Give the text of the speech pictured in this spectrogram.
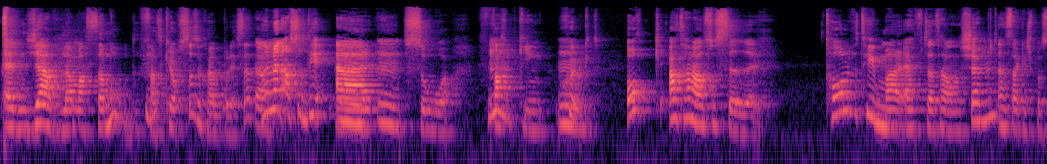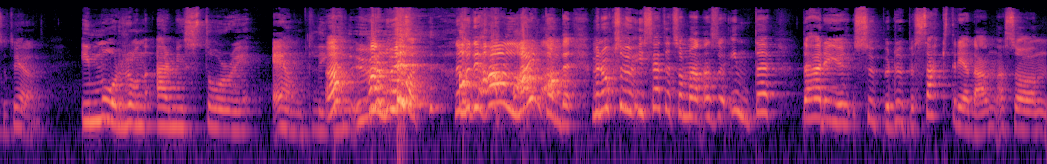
en jävla massa mod för att krossa sig själv på det sättet. Nej men alltså det är mm, mm. så fucking sjukt. Och att han alltså säger 12 timmar efter att han har köpt en stackars prostituerad Imorgon är min story äntligen ah, ur mig. Nej men det handlar inte om det. Men också i sättet som man, alltså inte, det här är ju superduper sagt redan alltså,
